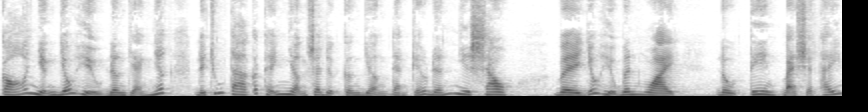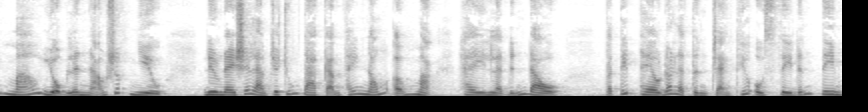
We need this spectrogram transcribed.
Có những dấu hiệu đơn giản nhất để chúng ta có thể nhận ra được cơn giận đang kéo đến như sau. Về dấu hiệu bên ngoài, đầu tiên bạn sẽ thấy máu dồn lên não rất nhiều Điều này sẽ làm cho chúng ta cảm thấy nóng ở mặt hay là đỉnh đầu. Và tiếp theo đó là tình trạng thiếu oxy đến tim,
